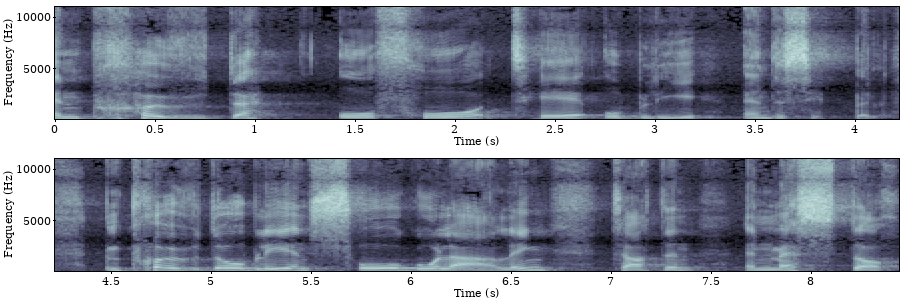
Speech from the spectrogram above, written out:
en prøvde å få til å bli en disippel. En prøvde å bli en så god lærling til at en, en mester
